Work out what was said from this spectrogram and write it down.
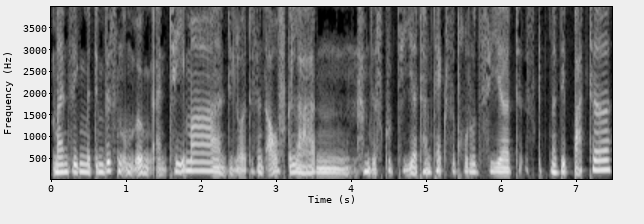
meinetwegen mit dem Wissen um irgendein Thema, die Leute sind aufgeladen, haben diskutiert, haben Texte produziert, es gibt eine Debatte,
